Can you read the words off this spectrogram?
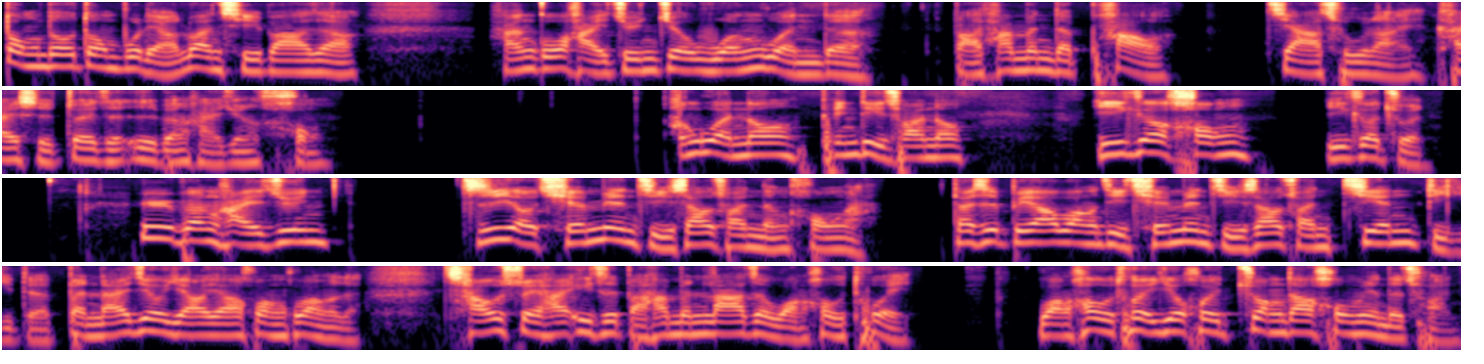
动都动不了，乱七八糟。韩国海军就稳稳的把他们的炮架出来，开始对着日本海军轰，很稳哦，平底船哦，一个轰一个准。日本海军只有前面几艘船能轰啊。但是不要忘记，前面几艘船尖底的，本来就摇摇晃晃的，潮水还一直把他们拉着往后退，往后退又会撞到后面的船，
